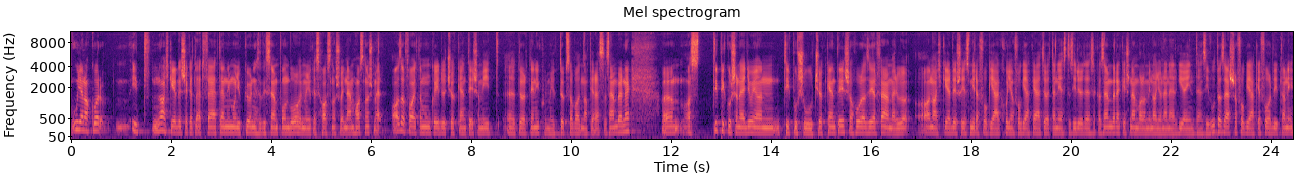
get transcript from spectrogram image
Ugyanakkor itt nagy kérdéseket lehet feltenni mondjuk környezeti szempontból, hogy mondjuk ez hasznos vagy nem hasznos, mert az a fajta munkaidő csökkentés, ami itt történik, hogy mondjuk több szabad napja lesz az embernek, azt tipikusan egy olyan típusú csökkentés, ahol azért felmerül a nagy kérdés, hogy ezt mire fogják, hogyan fogják eltölteni ezt az időt ezek az emberek, és nem valami nagyon energiaintenzív utazásra fogják-e fordítani.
